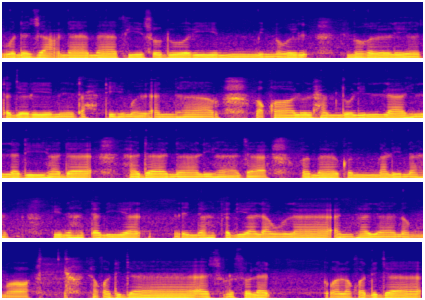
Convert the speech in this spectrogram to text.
ونزعنا ما في صدورهم من غل, من غل تجري من تحتهم الأنهار. وقالوا الحمد لله الذي هدى هدانا لهذا. وما كنا لنهتدي, لنهتدي لولا أن هدانا الله. لقد جاءت رسلت ولقد جاء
